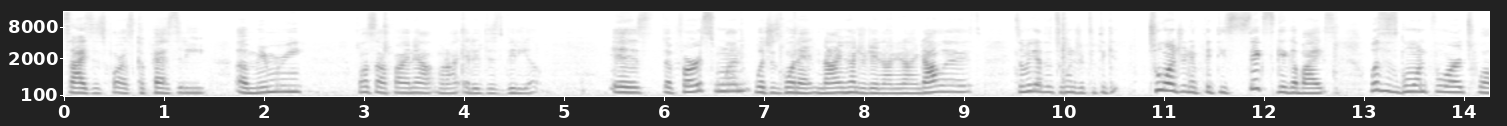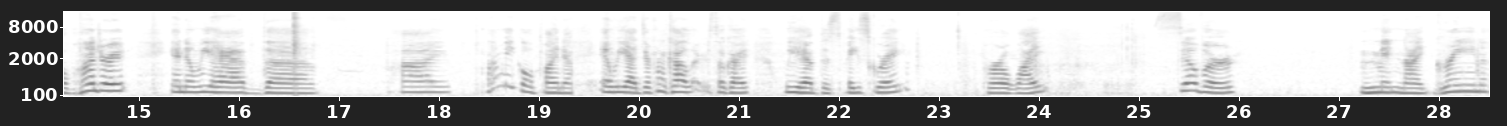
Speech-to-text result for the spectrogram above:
sizes as far as capacity of memory. Once I find out when I edit this video. Is the first one, which is going at $999. So we got the 250 256 gigabytes. What's this going for? 1200 And then we have the five. Let me go find out. And we have different colors, okay? We have the space gray, pearl white, silver, midnight green,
